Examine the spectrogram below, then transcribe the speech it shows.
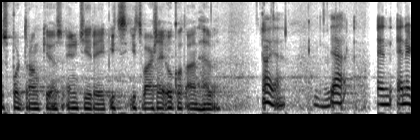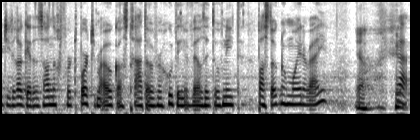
sportdrankjes, energiereep, iets, iets waar zij ook wat aan hebben. Oh ja. Ja, en energiedrank, ja, dat is handig voor het sporten, maar ook als het gaat over goed in je vel zitten of niet. Past ook nog mooi erbij. Ja. Ja,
